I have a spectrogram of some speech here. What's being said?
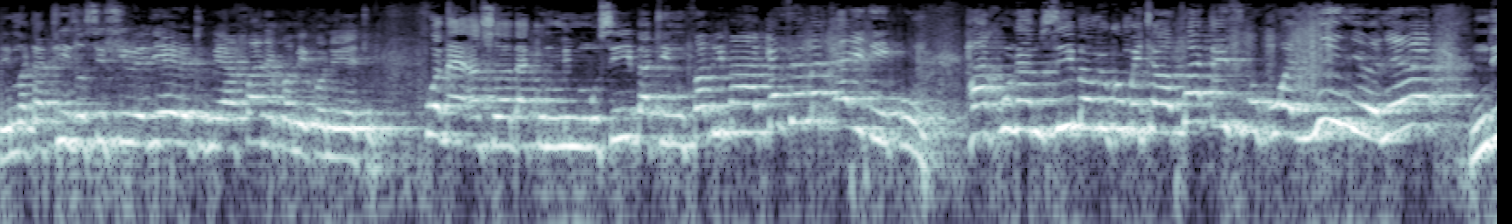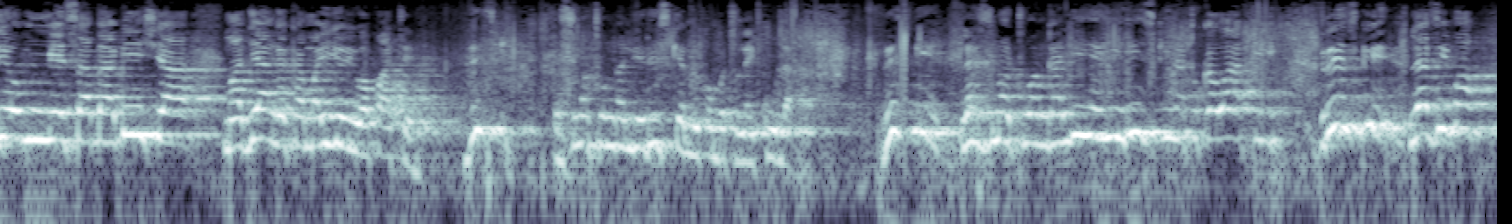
ni matatizo sisi wenyewe tumeyafanya kwa mikono yetu. Wama asabakum min musibatin fabima kasabat aydikum. Hakuna msiba umekwamba itawapata isipokuwa nyinyi wenyewe ndio mmesababisha majanga kama hiyo iwapate. Riziki lazima tuangalie riziki ambayo kwamba tunaikula riski lazima tuangalie hii riski inatoka wapi? Riski lazima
